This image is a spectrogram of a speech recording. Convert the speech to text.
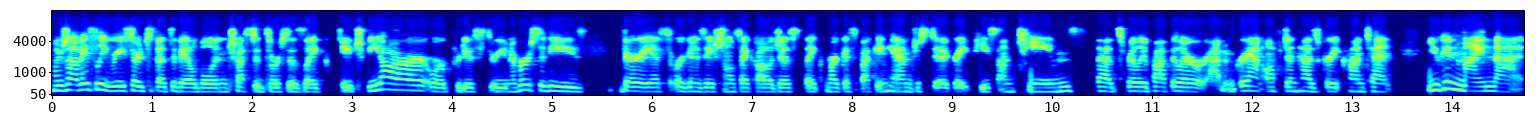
There's obviously research that's available in trusted sources like HBR or produced through universities. Various organizational psychologists like Marcus Buckingham just did a great piece on teams that's really popular, or Adam Grant often has great content you can mine that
